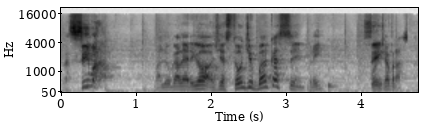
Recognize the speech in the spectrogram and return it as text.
Pra cima! Valeu, galera. E ó, gestão de banca sempre, hein? Sim. Forte abraço.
